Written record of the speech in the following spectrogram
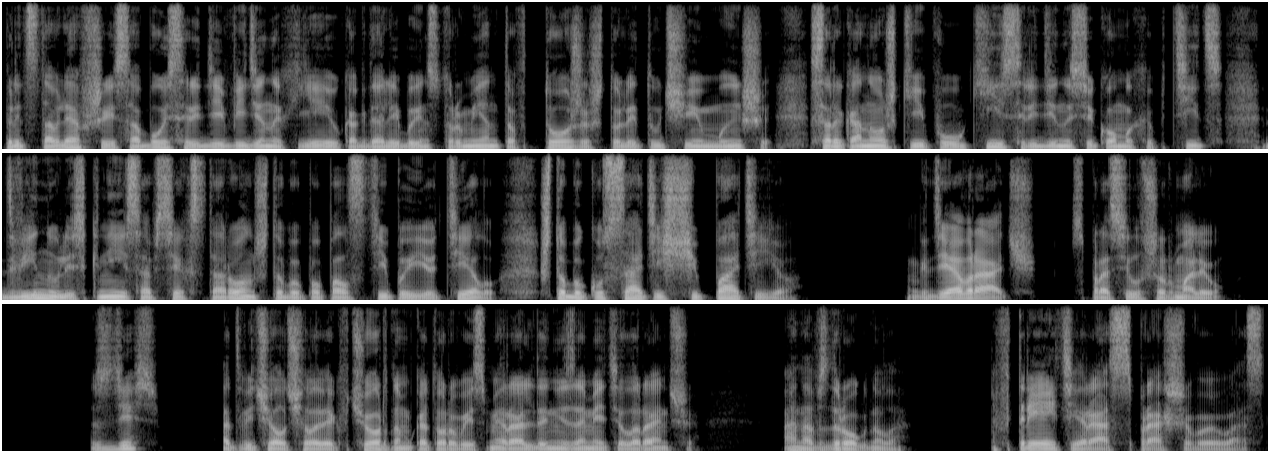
представлявшие собой среди виденных ею когда-либо инструментов то же, что летучие мыши, сороконожки и пауки среди насекомых и птиц, двинулись к ней со всех сторон, чтобы поползти по ее телу, чтобы кусать и щипать ее. «Где врач?» — спросил Шурмалю. «Здесь», — отвечал человек в черном, которого Эсмеральда не заметила раньше. Она вздрогнула. «В третий раз спрашиваю вас,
